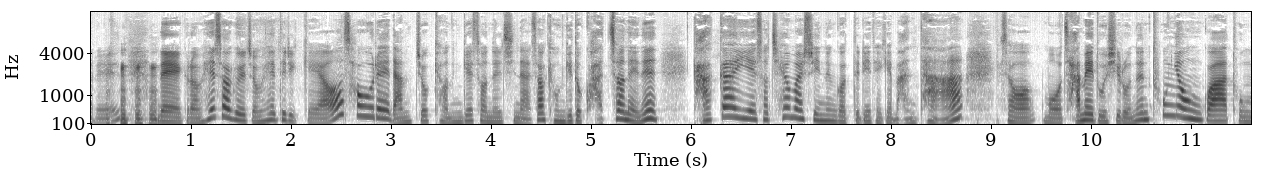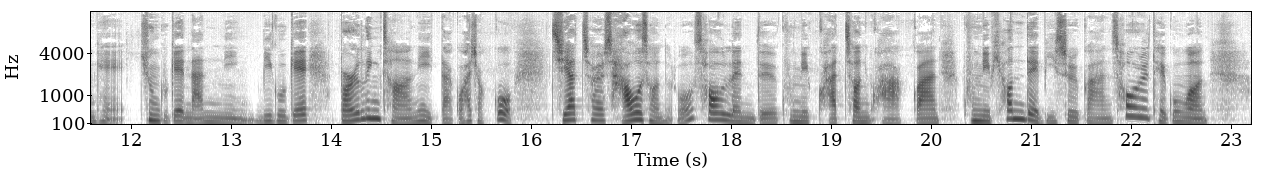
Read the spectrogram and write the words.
네, 그럼 해석을 좀 해드릴게요. 서울의 남쪽 경계선을 지나서 경기도 과천에는 가까이에서 체험할 수 있는 것들이 되게 많다. 그래서 뭐 자매 도시로는 통영과 동해, 중국의 난닝, 미국의 버링턴이 있다고 하셨고 지하철 4호선으로 서울랜드, 국립과천과학관, 국립현대미술관, 서울대공원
